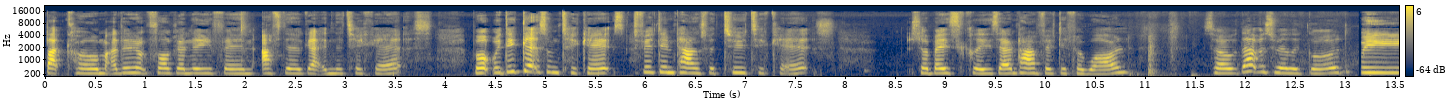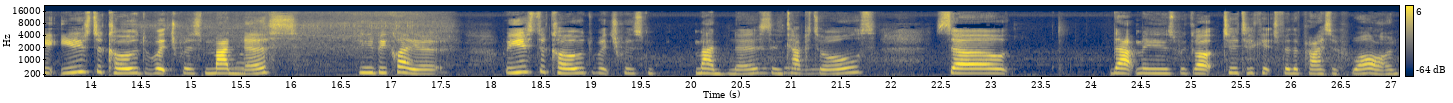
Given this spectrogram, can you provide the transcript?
back home. I didn't vlog anything after getting the tickets, but we did get some tickets. £15 for two tickets, so basically £7.50 for one. So that was really good. We used a code which was madness. Can you be quiet? We used a code which was madness in capitals. So that means we got two tickets for the price of one.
